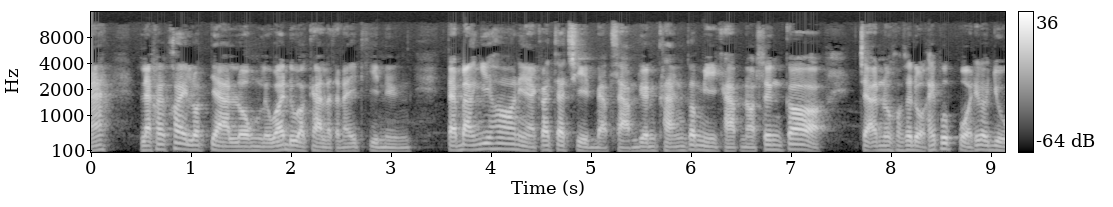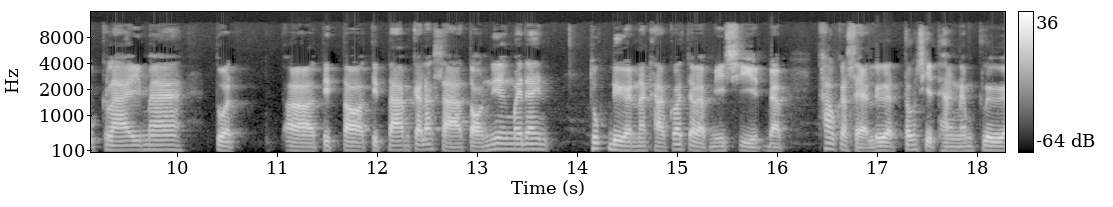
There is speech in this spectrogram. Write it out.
นะ แล้วค่อยๆ ลดยาลงหรือว่าดูอาการหลังจากนั้นอีกทีหนึ่งแต่บางยี่ห้อเนี่ยก็จะฉีดแบบ 3 เดือนครั้งก็มีครับเนาะซึ่งก็จะอำนวยความสะดวกให้ผู้ป่วยที่เราอยู่ไกลมาตรวจติดต่อติดตามการรักษาต่อเนื่องไม่ได้ทุกเดือนนะครับ ก็จะแบบมีฉีดแบบเข้ากระแสเลือดต้องฉีดทางน้ำเกลือ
